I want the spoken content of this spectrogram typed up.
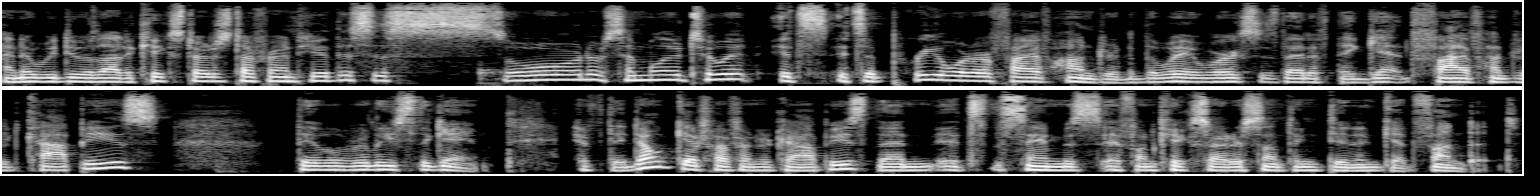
I know we do a lot of Kickstarter stuff around here. This is sort of similar to it. It's it's a pre-order 500. The way it works is that if they get 500 copies, they will release the game. If they don't get 500 copies, then it's the same as if on Kickstarter something didn't get funded.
